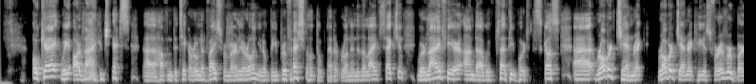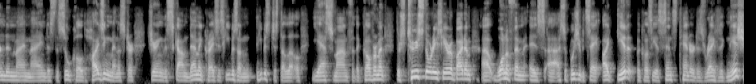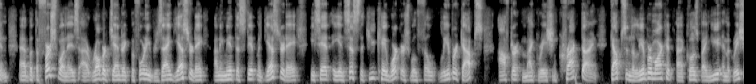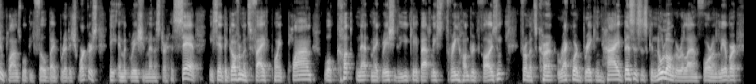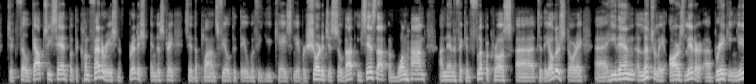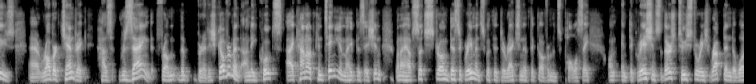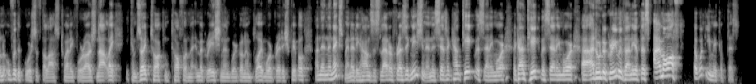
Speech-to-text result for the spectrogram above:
Okay, we are live. Yes, uh, having to take our own advice from earlier on. You know, be professional. Don't let it run into the live section. We're live here, and uh, we've plenty more to discuss. Uh, Robert Jenrick Robert Jenrick, who is forever burned in my mind as the so-called housing minister during the scandemic crisis, he was on. He was just a little yes man for the government. There's two stories here about him. Uh, one of them is, uh, I suppose you would say, outdated because he has since tendered his resignation. Uh, but the first one is uh, Robert Jenrick before he resigned yesterday, and he made this statement yesterday. He said he insists that UK workers will fill labour gaps after migration crackdown. Gaps in the labour market uh, caused by new immigration plans will be filled by British workers, the immigration minister has said. He said the government's five point plan will cut net migration to the UK by at least 300,000 from its current record breaking high. Businesses can no longer rely on foreign labour to fill gaps, he said, but the Confederation of British Industry said the plans failed to deal with the UK's labour shortages. So that he says that on one hand, and then if it can flip across uh, to the other story, uh, he then uh, literally hours later, uh, breaking news, uh, Robert Jenrick has resigned from the British government. And he quotes, I cannot continue my position when I have such strong disagreements with the direction of the government's policy on integration. So there's two stories wrapped into one over the course of the last 24 hours. Natalie, he comes out talking tough on immigration and we're going to employ more British people. And then the next minute he hands this letter of resignation and he says, I can't take this anymore. I can't take this anymore. Uh, I don't agree with any of this. I'm off. What do you make of this?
